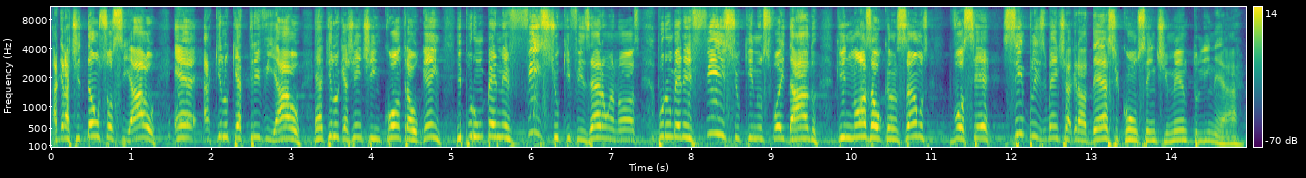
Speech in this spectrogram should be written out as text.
A gratidão social é aquilo que é trivial, é aquilo que a gente encontra alguém e por um benefício que fizeram a nós, por um benefício que nos foi dado, que nós alcançamos, você simplesmente agradece com um sentimento linear.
